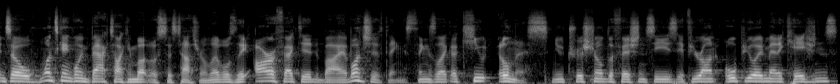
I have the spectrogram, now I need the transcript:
and so, once again, going back talking about those testosterone levels, they are affected by a bunch of things. Things like acute illness, nutritional deficiencies. If you're on opioid medications,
